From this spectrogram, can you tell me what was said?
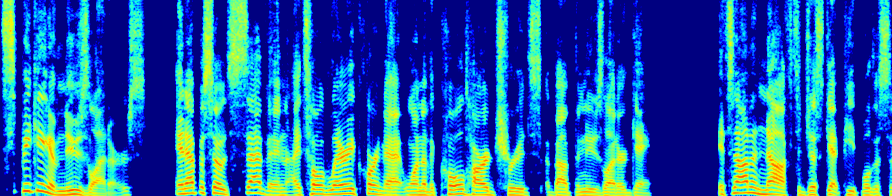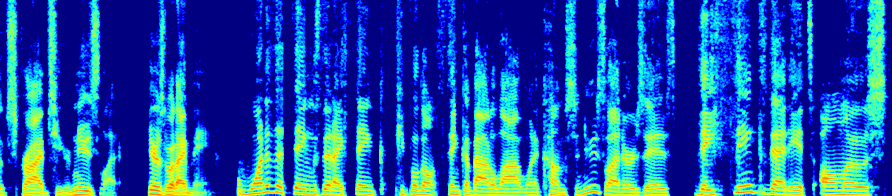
Speaking of newsletters, in episode seven, I told Larry Cornett one of the cold, hard truths about the newsletter game. It's not enough to just get people to subscribe to your newsletter. Here's what I mean. One of the things that I think people don't think about a lot when it comes to newsletters is they think that it's almost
